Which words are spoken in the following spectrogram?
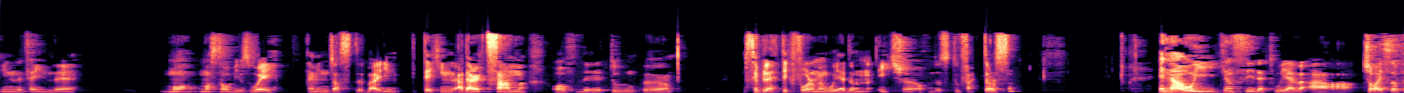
in, let's say, in the mo most obvious way. I mean, just by taking a direct sum of the two uh, symplectic form we had on each of those two factors. And now we can see that we have a choice of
